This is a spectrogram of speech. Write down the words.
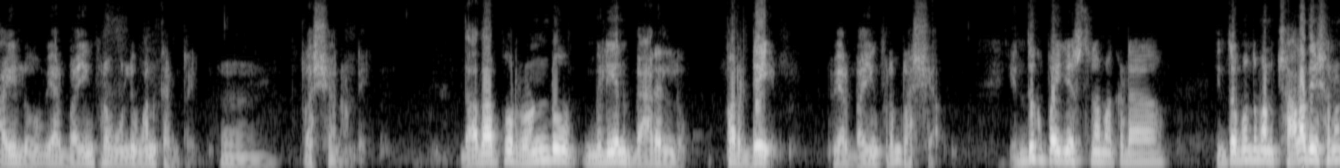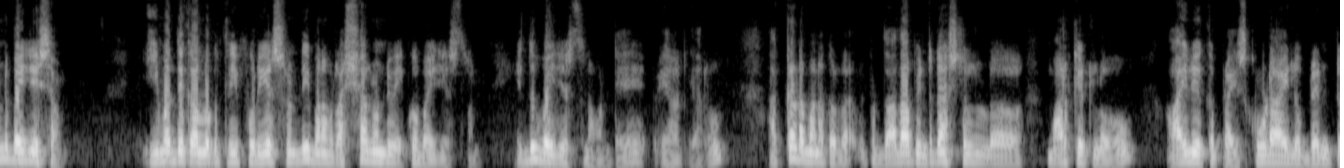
oil we're buying from only one country Russia నుండి. దాదాపు రెండు మిలియన్ బ్యారెల్లు per day we're buying from Russia. ఎందుకు బై చేస్తున్నాం అక్కడ? ఇంతకుముందు మనం చాలా దేశాల నుండి బై చేసాం ఈ మధ్య కాలంలో ఒక త్రీ ఫోర్ ఇయర్స్ నుండి మనం రష్యా నుండి ఎక్కువ బై చేస్తున్నాం. ఎందుకు బై చేస్తున్నాం అంటే విరాట్ గారు అక్కడ మనకు ఇప్పుడు దాదాపు ఇంటర్నేషనల్ మార్కెట్లో ఆయిల్ యొక్క ప్రైస్ క్రూడ్ ఆయిల్ బ్రెంట్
